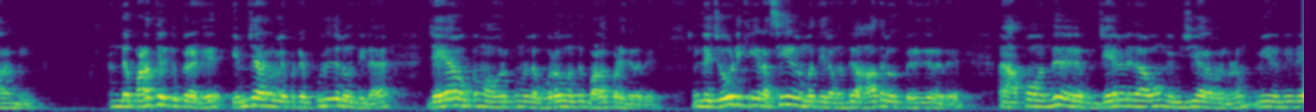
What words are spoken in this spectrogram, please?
ஆரம்பி. இந்த படத்திற்கு பிறகு எம்ஜிஆர் அவர்களை பற்றிய புரிதல் வந்திட ஜெயாவுக்கும் அவருக்கும் உள்ள உறவு வந்து பலப்படுகிறது. இந்த ஜோடிக்கு ரசிகர்கள் மத்தியில் வந்து ஆதரவு பெறுகிறது. அப்போ வந்து ஜெயலலிதாவும் எம்ஜிஆர் அவர்களும் மீது மீது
